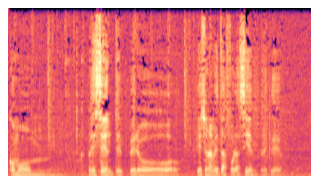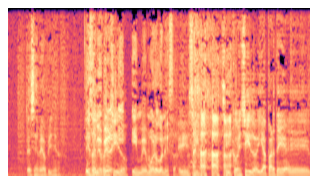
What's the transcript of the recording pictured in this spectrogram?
como mm, presente, pero es una metáfora siempre, creo. Esa es mi opinión. Esa es mi opinión coincido. y, y me muero con esa. Eh, sí, sí, coincido. Y aparte, eh,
